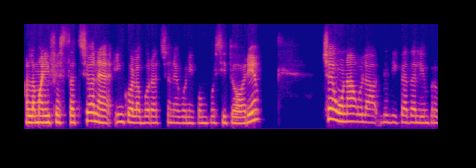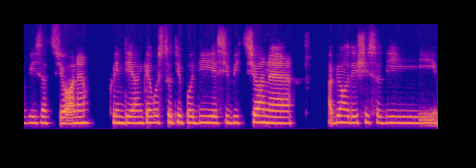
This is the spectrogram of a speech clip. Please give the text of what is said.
alla manifestazione in collaborazione con i compositori. C'è un'aula dedicata all'improvvisazione, quindi anche questo tipo di esibizione abbiamo deciso di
